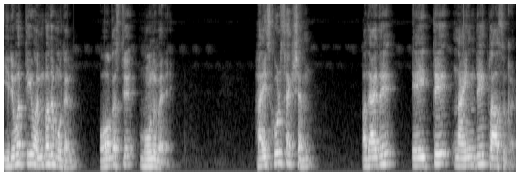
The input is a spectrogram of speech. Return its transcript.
ഇരുപത്തി ഒൻപത് മുതൽ ഓഗസ്റ്റ് മൂന്ന് വരെ. ഹൈസ്കൂൾ സെക്ഷൻ അതായത് എയ്ത്ത് നയൻത് ക്ലാസ്സുകൾ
